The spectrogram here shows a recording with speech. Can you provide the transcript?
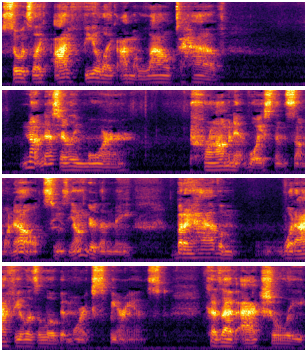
So it's like i feel like i'm allowed to have not necessarily more prominent voice than someone else who's younger than me, but I have a, what I feel is a little bit more experienced. Because I've actually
